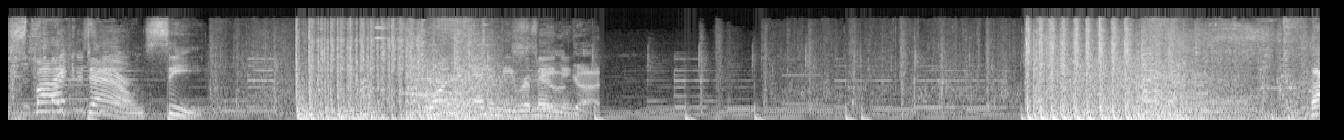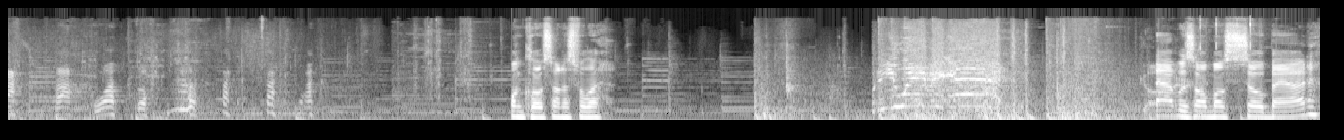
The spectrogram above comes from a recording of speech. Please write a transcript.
Spike down. C. One enemy remaining. got What the? One close on us, fella. What are you aiming at? That was almost so bad.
